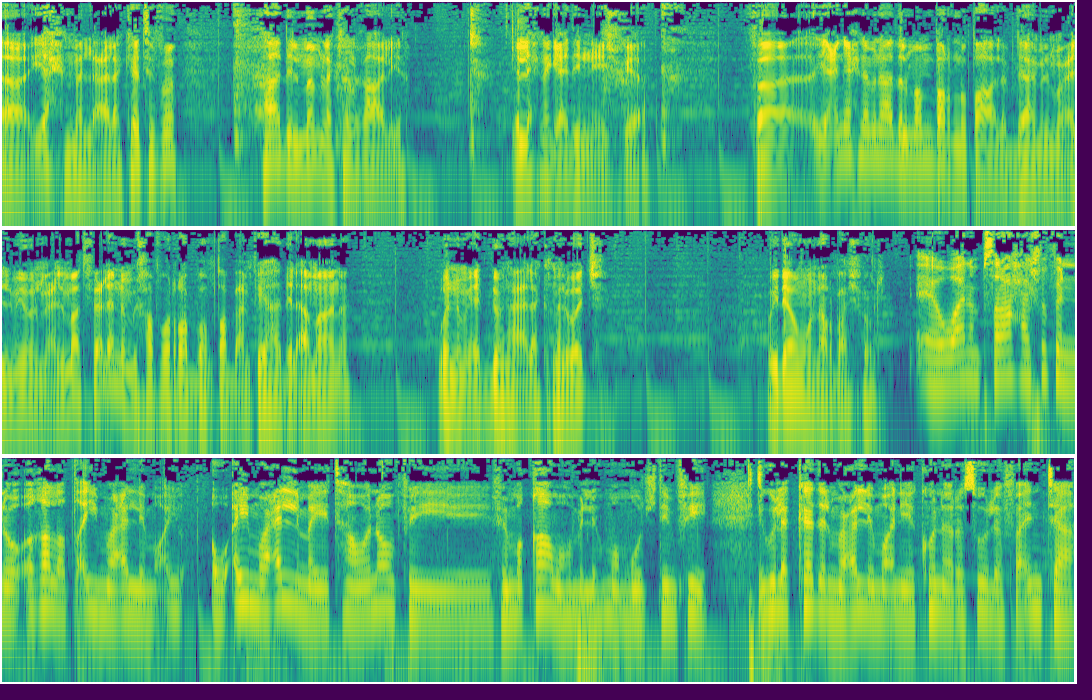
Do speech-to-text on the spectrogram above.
آه، يحمل على كتفه هذه المملكة الغالية اللي إحنا قاعدين نعيش فيها. فيعني إحنا من هذا المنبر نطالب دائما المعلمين والمعلمات فعلا إنهم يخافون ربهم طبعا في هذه الأمانة وإنهم يؤدونها على أكمل وجه ويداومون أربع شهور. وأنا بصراحة أشوف إنه غلط أي معلم أو أي معلمة يتهاونون في في مقامهم اللي هم موجودين فيه. يقول لك كاد المعلم أن يكون رسولا فانت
